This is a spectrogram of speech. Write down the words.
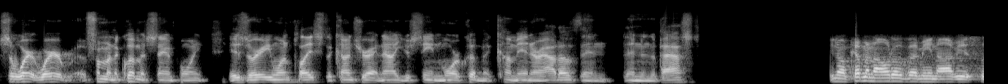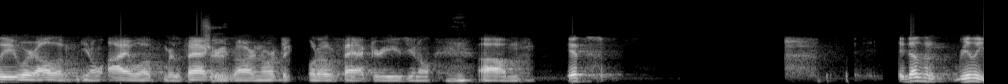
so where where from an equipment standpoint, is there any one place in the country right now you're seeing more equipment come in or out of than than in the past? You know, coming out of, I mean, obviously, where all of, you know, Iowa, where the factories Sure. are, North Dakota factories, you know, Mhm. um, it's, it doesn't really,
